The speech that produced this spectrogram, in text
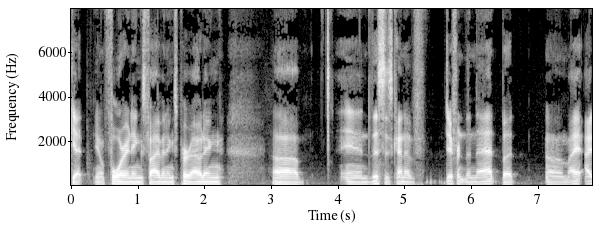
get you know four innings, five innings per outing, uh, and this is kind of different than that. But um, I, I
